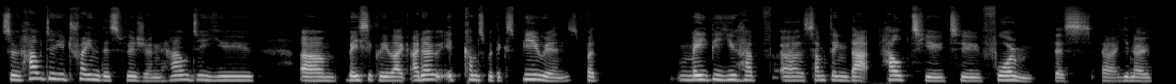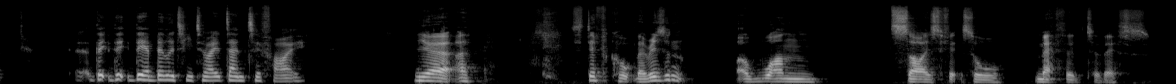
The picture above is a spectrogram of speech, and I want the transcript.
So how do you train this vision? How do you um, basically like? I know it comes with experience, but maybe you have uh, something that helped you to form this. Uh, you know, the, the, the ability to identify. Yeah, uh, it's difficult. There isn't a one size fits all method to this.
